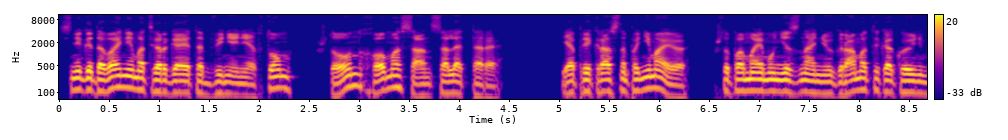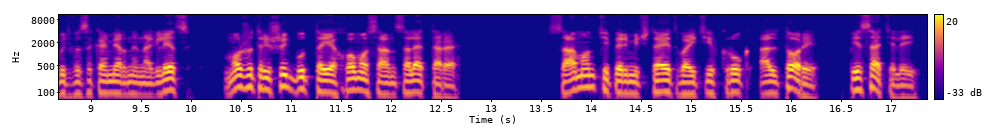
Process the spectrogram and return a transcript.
с негодованием отвергает обвинение в том, что он homo sans lettere. Я прекрасно понимаю, что по моему незнанию грамоты какой-нибудь высокомерный наглец может решить, будто я homo sans lettere. Сам он теперь мечтает войти в круг альтори, писателей.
